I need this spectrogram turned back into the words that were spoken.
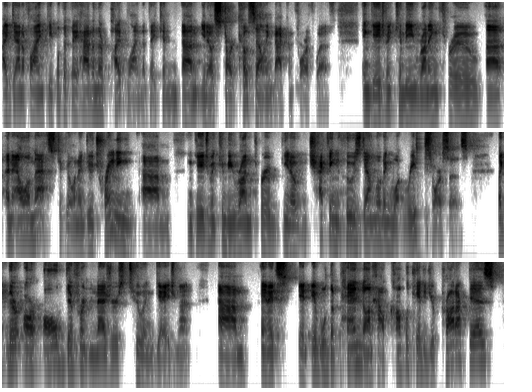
identifying people that they have in their pipeline that they can, um, you know, start co-selling back and forth with. Engagement can be running through uh, an LMS to go in and do training. Um, engagement can be run through, you know, checking who's downloading what resources. Like there are all different measures to engagement. Um, and it's it, it will depend on how complicated your product is.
